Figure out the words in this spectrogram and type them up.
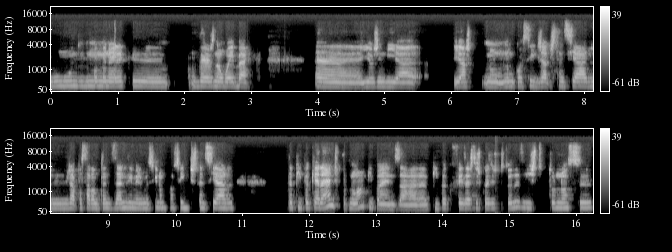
o mundo de uma maneira que there's no way back. Uh, e hoje em dia e acho que não, não me consigo já distanciar, já passaram tantos anos e mesmo assim não me consigo distanciar da pipa que era antes, porque não há pipa antes, há a pipa que fez estas coisas todas e isto tornou-se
